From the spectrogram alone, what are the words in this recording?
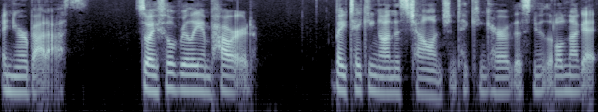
And you're a badass. So I feel really empowered by taking on this challenge and taking care of this new little nugget.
